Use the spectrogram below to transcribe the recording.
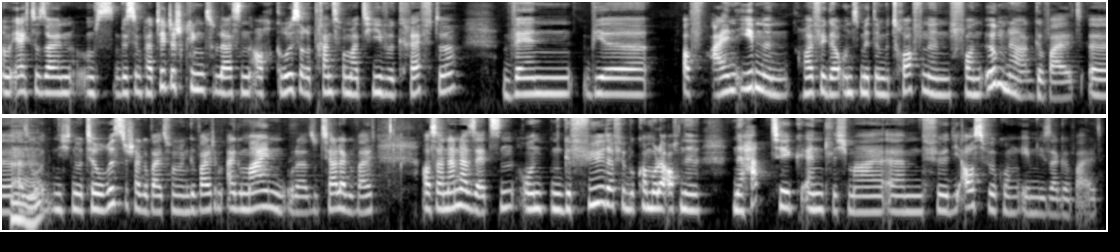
um ehrlich zu sein, um es ein bisschen pathetisch klingen zu lassen, auch größere transformative Kräfte, wenn wir auf allen Ebenen häufiger uns mit den Betroffenen von irgendeiner Gewalt, äh, mhm. also nicht nur terroristischer Gewalt, sondern Gewalt im Allgemeinen oder sozialer Gewalt auseinandersetzen und ein Gefühl dafür bekommen oder auch eine, eine Haptik endlich mal ähm, für die Auswirkungen eben dieser Gewalt.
